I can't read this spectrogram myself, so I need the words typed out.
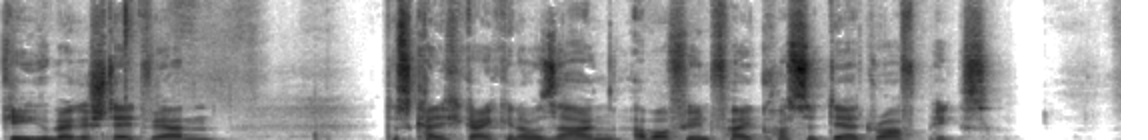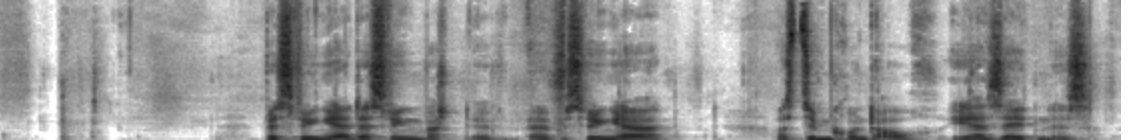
gegenübergestellt werden, das kann ich gar nicht genau sagen, aber auf jeden Fall kostet der Draft Picks. Weswegen er deswegen, äh, weswegen er aus dem Grund auch eher selten ist.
